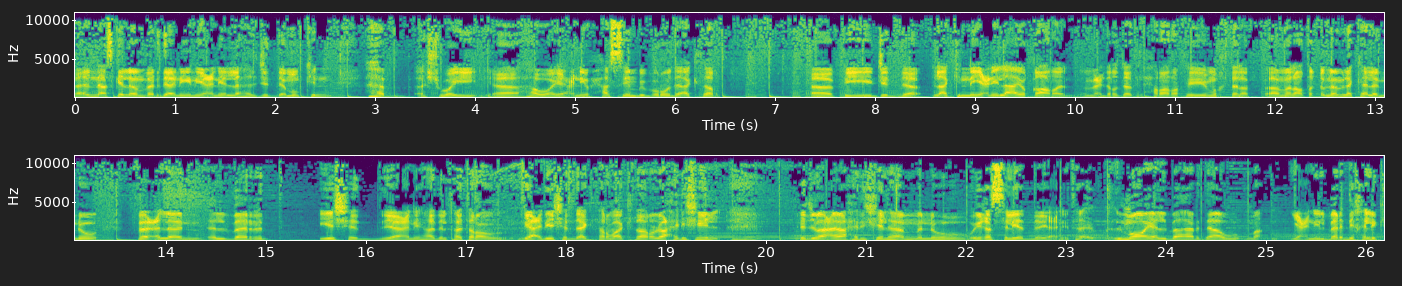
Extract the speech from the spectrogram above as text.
الناس كلهم بردانين يعني إلا أهل جدة. ممكن هب شوي آه، هواء يعني وحاسين ببرودة أكثر آه، في جدة. لكن يعني لا يقارن مع درجات الحرارة في مختلف آه، مناطق المملكة لأنه فعلا البرد يشد يعني هذه الفترة وقاعد يشد أكثر وأكثر. الواحد يشيل يا جماعة الواحد يشيل هم إنه هو يغسل يده يعني. الموية الباردة وما يعني البرد يخليك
